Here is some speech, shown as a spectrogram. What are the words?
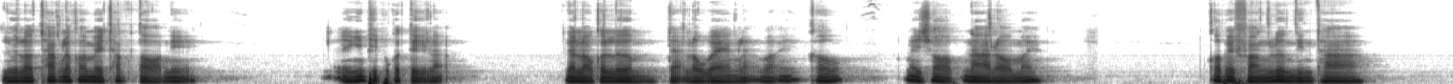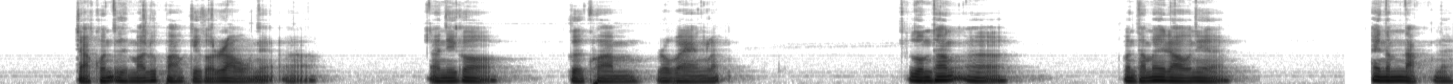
หรือเราทักแล้วก็ไม่ทักตอบนี่ อย่างนี้ผิดปกติล้วแล้วเราก็เริ่มจะระแวงแล้วว่าเขาไม่ชอบหน้าเราไหม ก็ไปฟังเรื่องดินทา จากคนอื่นมาหรือเปล่าเกี่ยวกับเราเนี่ย อันนี้ก็เกิดความระแวงแล้ว รวมทั้งมันทำให้เราเนี่ยให้น้ำหนักนะ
